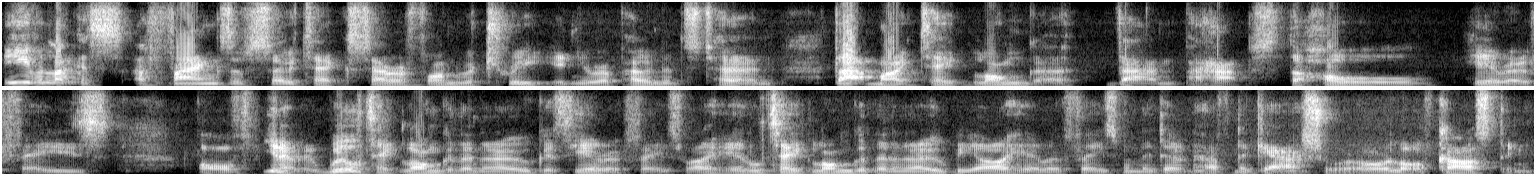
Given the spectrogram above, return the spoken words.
Even like a Fangs of Sotek Seraphon retreat in your opponent's turn, that might take longer than perhaps the whole hero phase of you know it will take longer than an ogre's hero phase right it'll take longer than an obr hero phase when they don't have nagash or, or a lot of casting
